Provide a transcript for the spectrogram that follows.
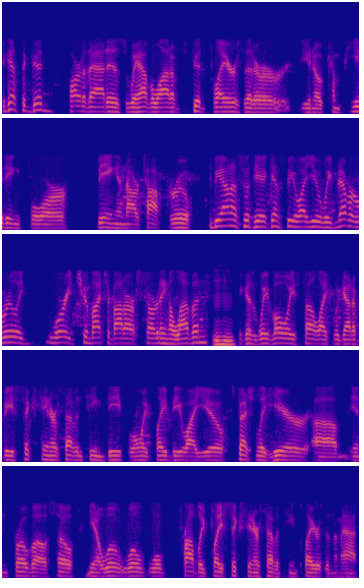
I guess the good part of that is we have a lot of good players that are, you know, competing for being in our top group. To be honest with you, against BYU, we've never really worried too much about our starting 11 mm-hmm. because we've always felt like we got to be 16 or 17 deep when we play BYU, especially here um, in Provo. So, you know, we'll we'll we'll probably play 16 or 17 players in the match.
